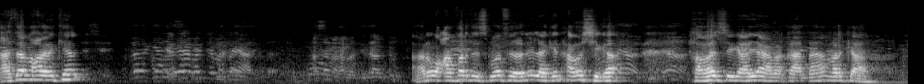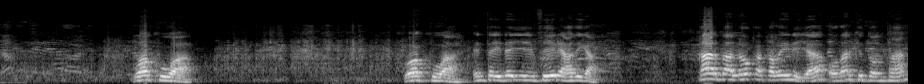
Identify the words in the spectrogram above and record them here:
أسامح على الكل أروح عفرت اسكوا فيعني لكن حوشيقا حوشيقا يا رقانا مركا. وكوا. Waa kuwa intay dhan fiiri adiga. Qaar baa loo qaqabaynayaa ood arki doontaan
